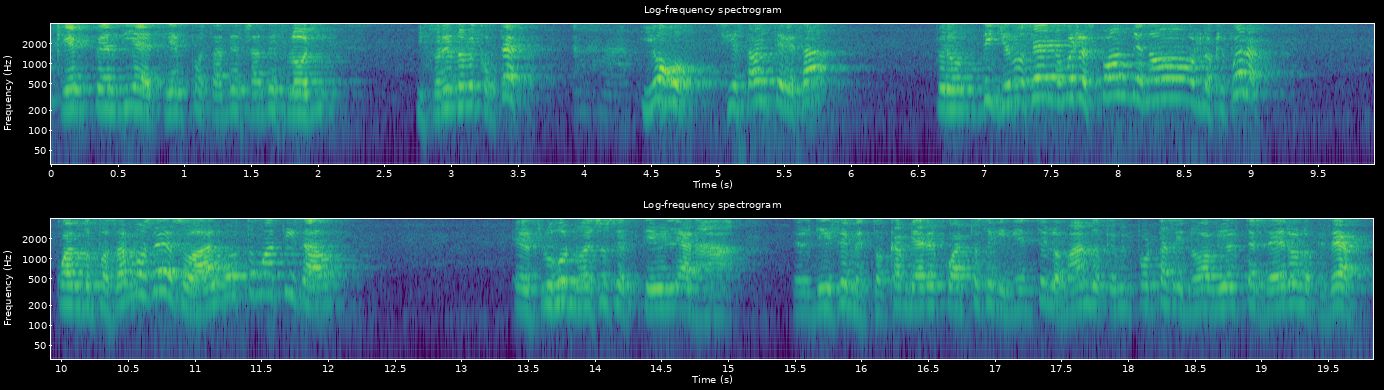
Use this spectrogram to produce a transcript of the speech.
qué pérdida de tiempo estar detrás de Flori y Flori no me contesta. Ajá. Y ojo, sí estaba interesada, pero di, yo no sé, no me responde, no, lo que fuera. Cuando pasamos eso a algo automatizado, el flujo no es susceptible a nada. Él dice, me toca cambiar el cuarto seguimiento y lo mando, ¿qué me importa si no abrió el tercero o lo que sea?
